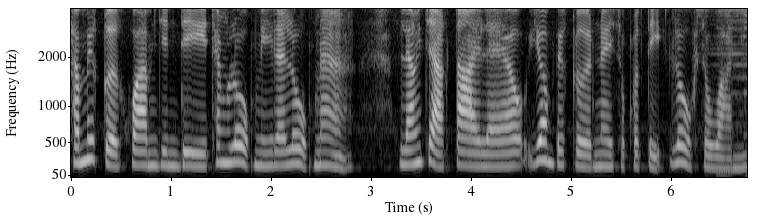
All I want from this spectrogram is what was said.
ทำให้เกิดความยินดีทั้งโลกนี้และโลกหน้า หลังจากตายแล้วย่อมไปเกิดในสุคติโลกสวรรค์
